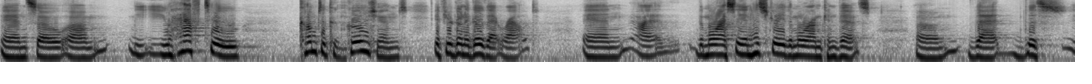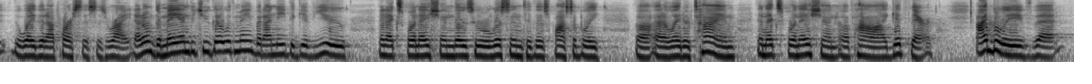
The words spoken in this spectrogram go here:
And so um, you have to come to conclusions if you're going to go that route. And I, the more I see in history, the more I'm convinced um, that this, the way that I parse this is right. I don't demand that you go with me, but I need to give you an explanation, those who will listen to this possibly uh, at a later time, an explanation of how I get there. I believe that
